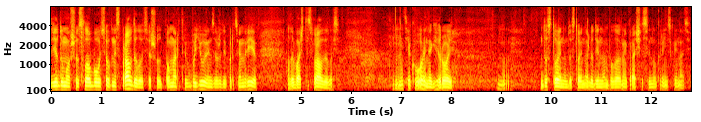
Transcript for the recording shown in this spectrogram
я думав, що слава Богу, цього б не справдилося, що от померти в бою, він завжди про це мріяв. Але бачите, справдилося. От, як воїн, як герой. Ну, достойна, достойна людина була найкращий син української нації.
